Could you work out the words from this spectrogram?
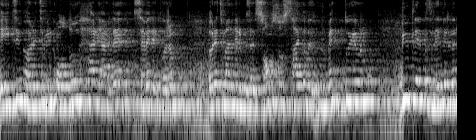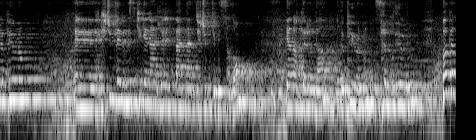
Eğitim, öğretimin olduğu her yerde severek varım. Öğretmenlerimize sonsuz saygı ve hürmet duyuyorum. Büyüklerimizin ellerinden öpüyorum. Ee, küçüklerimiz ki genelde benden küçük gibi salon. Yanaklarından öpüyorum, sarılıyorum. Bakalım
